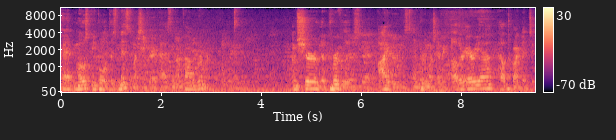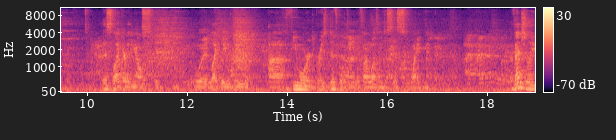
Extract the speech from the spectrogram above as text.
that most people dismissed my secret as an unfounded rumor. I'm sure the privilege that I oozed in pretty much every other area helped quite a bit too this, like everything else, would likely include a few more degrees of difficulty if I wasn't a cis white male. Eventually,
